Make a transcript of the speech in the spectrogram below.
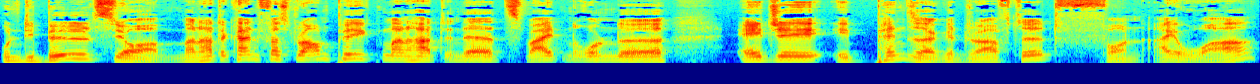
und die Bills, ja, man hatte keinen First-Round-Pick, man hat in der zweiten Runde AJ Epenza gedraftet von Iowa.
